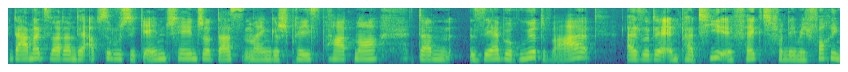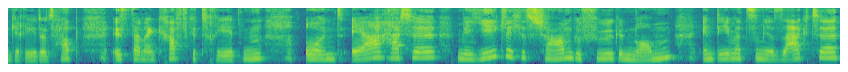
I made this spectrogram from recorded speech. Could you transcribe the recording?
Damals war dann der absolute Gamechanger, dass mein Gesprächspartner dann sehr berührt war. Also der Empathieeffekt, von dem ich vorhin geredet habe, ist dann in Kraft getreten. Und er hatte mir jegliches Schamgefühl genommen, indem er zu mir sagte,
